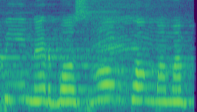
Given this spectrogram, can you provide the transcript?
Pinar Bos Hongkong Mama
